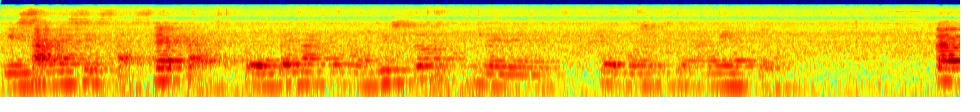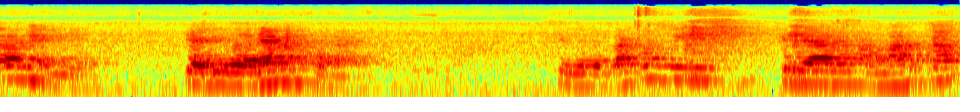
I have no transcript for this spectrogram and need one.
Avísame si estás cerca, por el tema que hemos visto de reposicionamiento. Trátame bien, te ayudaré a mejorar si de verdad conseguís crear una marca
